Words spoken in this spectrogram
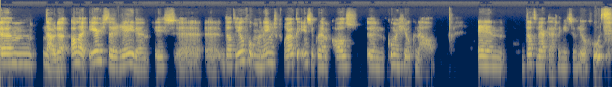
Um, nou, de allereerste reden is uh, uh, dat heel veel ondernemers gebruiken Instagram als een commercieel kanaal. En dat werkt eigenlijk niet zo heel goed.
